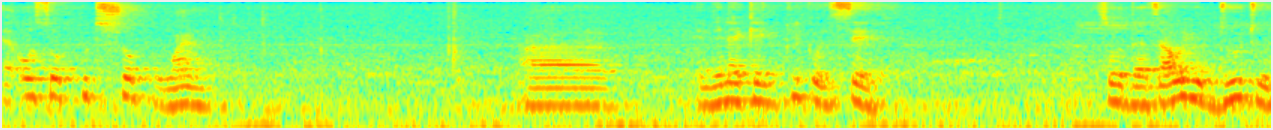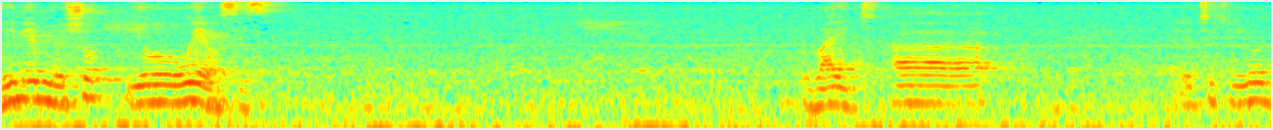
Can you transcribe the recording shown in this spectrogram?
I also put shop 1 uh, and then I can click on save. So that's how you do to rename your shop your warehouses. Right uh, let it load.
